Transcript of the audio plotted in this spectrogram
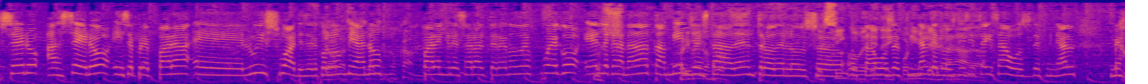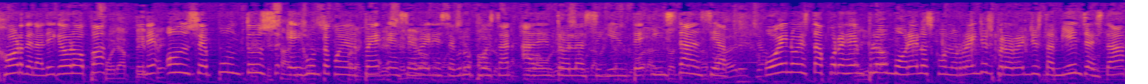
0 a 0 y se prepara eh, Luis Suárez, el colombiano, para ingresar al terreno de juego. El Granada también ya está dentro de los uh, octavos de final, de los 16 avos de final mejor de la Liga Europa. Tiene 11 puntos y junto con el PSB en ese grupo están adentro de la siguiente instancia. Hoy no está, por ejemplo, Morelos con los Rangers, pero Rangers también ya está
